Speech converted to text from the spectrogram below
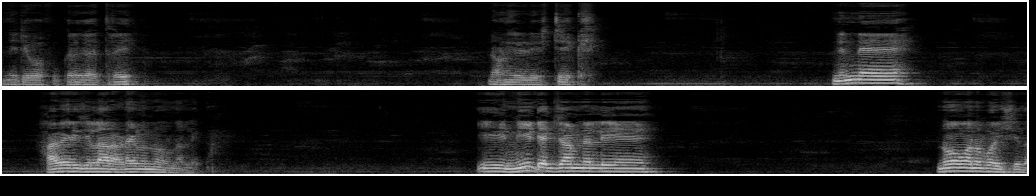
native of Garagatri Davanagere district ನಿನ್ನೆ ಹಾವೇರಿ ಜಿಲ್ಲಾ ರಾಣೆಬೆನ್ನೂರಿನಲ್ಲಿ ಈ ನೀಟ್ ಎಕ್ಸಾಮ್ನಲ್ಲಿ ನೋವು ಅನುಭವಿಸಿದ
